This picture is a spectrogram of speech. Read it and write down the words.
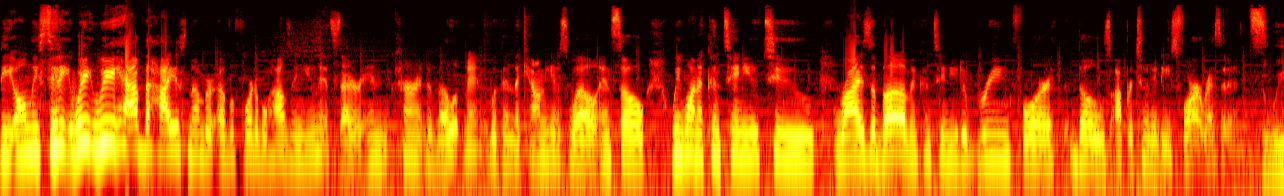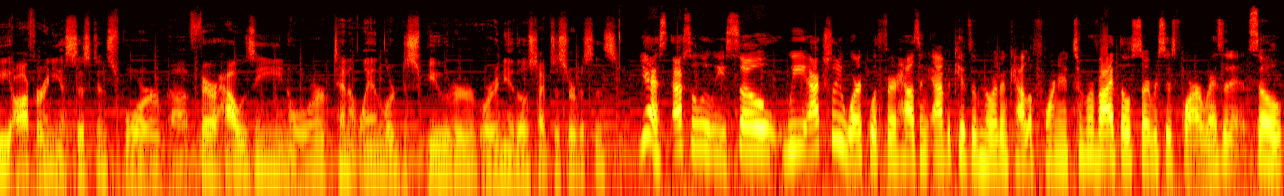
the only city, we, we have the highest number of affordable housing units that are in current development within the county as well. And so we want to continue to rise above and continue to bring forth those opportunities for our residents. Do we offer any assistance for uh, fair housing or tenant landlord dispute or, or any of those types of services? Yes, absolutely. So we actually work with Fair Housing Advocates of Northern California to provide those services for our residents. So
